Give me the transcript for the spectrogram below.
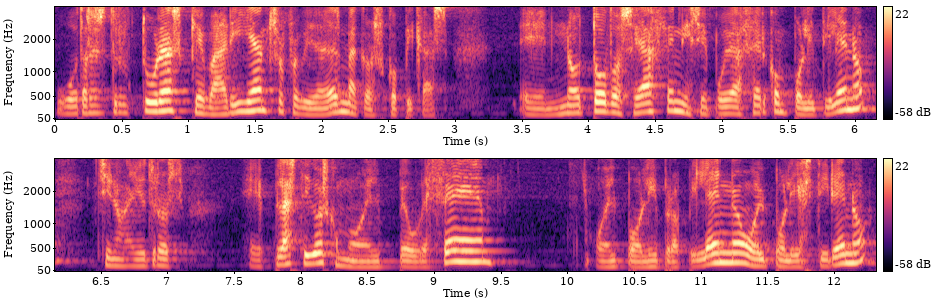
u otras estructuras que varían sus propiedades macroscópicas. Eh, no todo se hace ni se puede hacer con polietileno, sino que hay otros eh, plásticos como el PVC o el polipropileno o el poliestireno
